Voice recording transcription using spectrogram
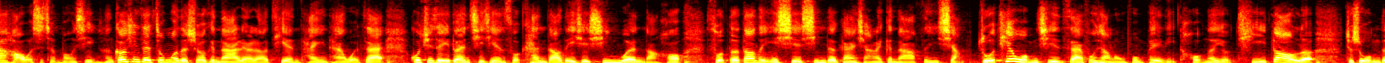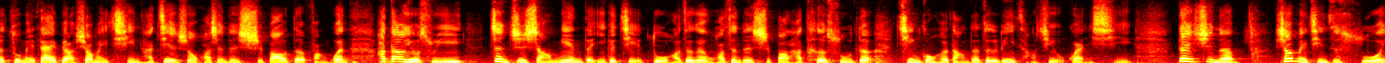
家好，我是陈凤馨，很高兴在周末的时候跟大家聊聊天，谈一谈我在过去这一段期间所看到的一些新闻，然后所得到的一些新的感想来跟大家分享。昨天我们其实，在《风向龙凤配》里头呢，有提到了，就是我们的驻美代表肖美琴，她接受《华盛顿时报》的访问，她当然有属于政治上面的一个解读，哈，这跟《华盛顿时报》它特殊的亲共和党的这个立场是有关系。但是呢，肖美琴之所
